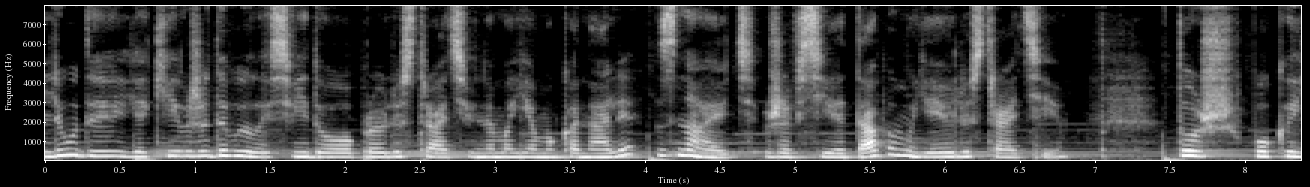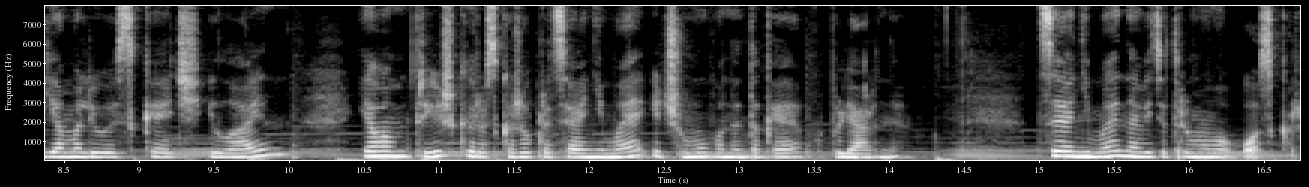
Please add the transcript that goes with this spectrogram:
Люди, які вже дивились відео про ілюстрацію на моєму каналі, знають вже всі етапи моєї ілюстрації. Тож, поки я малюю скетч і лайн, я вам трішки розкажу про це аніме і чому воно таке популярне. Це аніме навіть отримало Оскар.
